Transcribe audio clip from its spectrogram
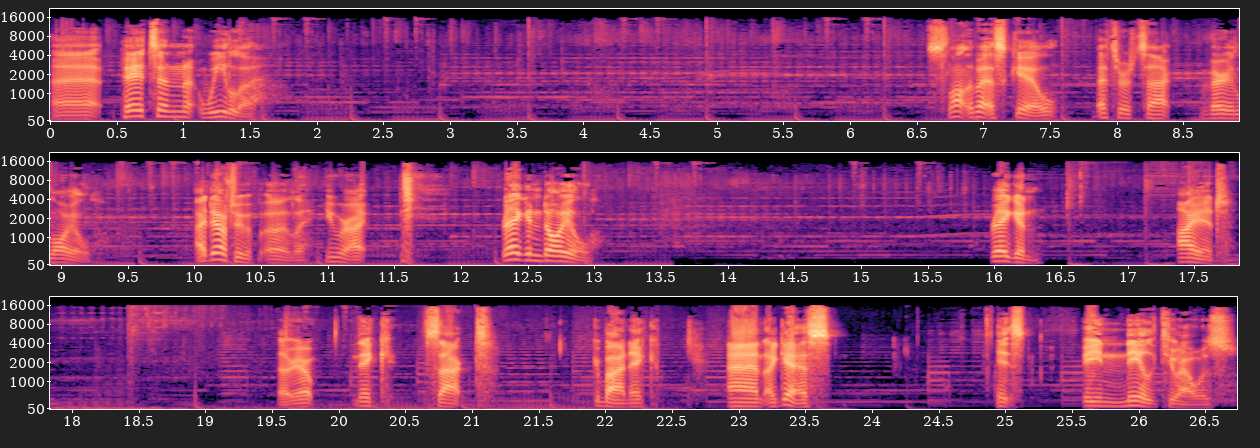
Uh, Peyton Wheeler. Slightly better skill, better attack, very loyal. I do have to be up early, you're right. Reagan Doyle. Reagan. Hired. There we go. Nick sacked. Goodbye, Nick. And I guess it's been nearly two hours.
